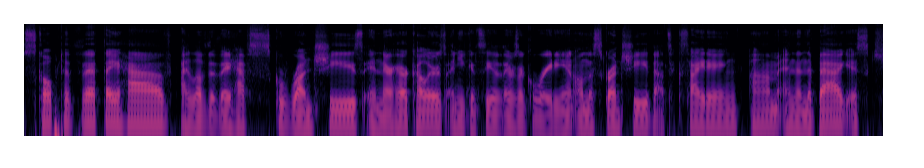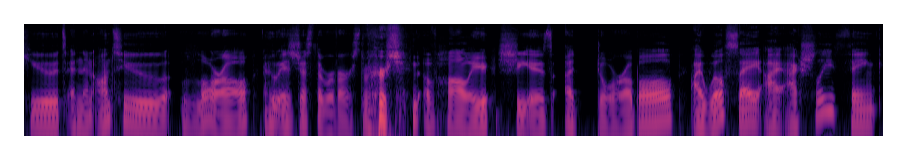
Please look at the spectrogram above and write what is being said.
sculpt that they have. I love that they have scrunchies in their hair colors and you can see that there's a gradient on the scrunchie. That's exciting. Um and then the bag is cute and then onto Laurel, who is just the reversed version of Holly. She is adorable. I will say I actually think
